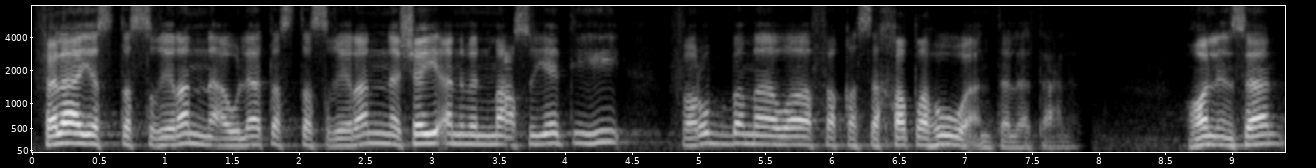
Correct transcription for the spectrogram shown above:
فلا يستصغرن أو لا تستصغرن شيئا من معصيته فربما وافق سخطه وأنت لا تعلم. هون الإنسان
